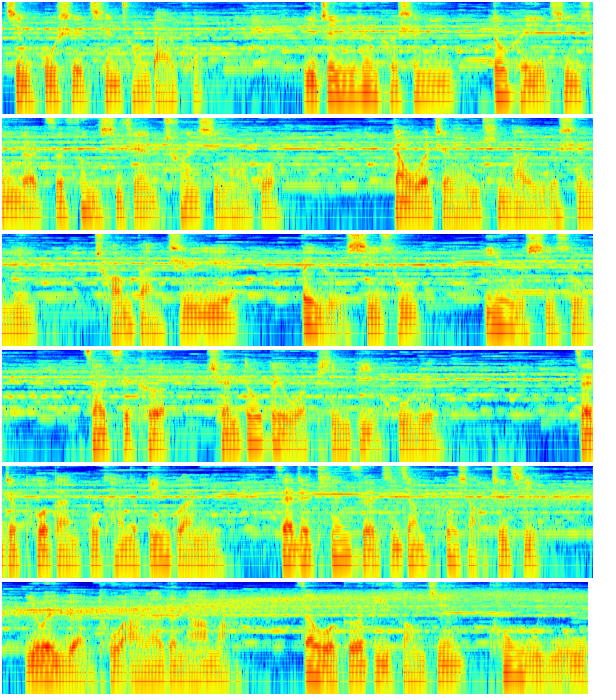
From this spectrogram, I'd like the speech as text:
近乎是千疮百孔，以至于任何声音都可以轻松地自缝隙间穿行而过。但我只能听到一个声音：床板之耶，被褥稀疏，衣物稀疏，在此刻全都被我屏蔽忽略。在这破败不堪的宾馆里，在这天色即将破晓之际，一位远途而来的拿马，在我隔壁房间空无一物。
